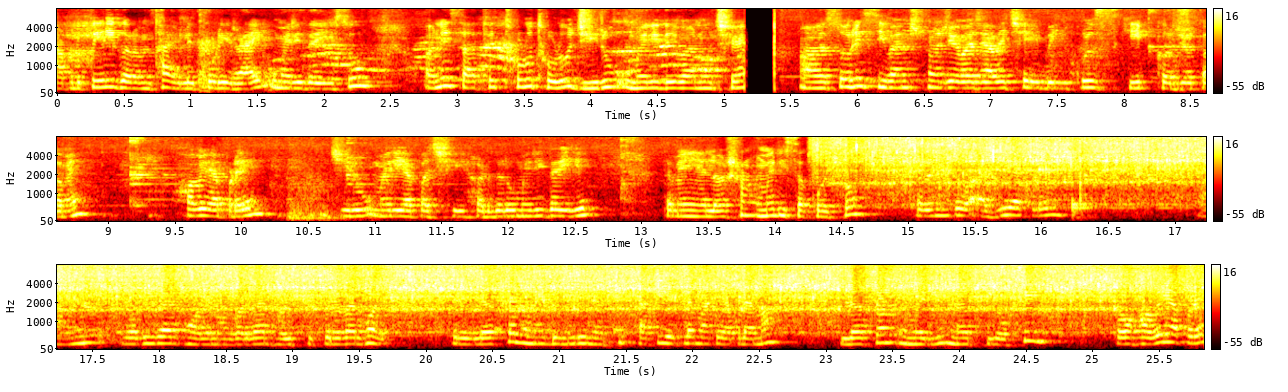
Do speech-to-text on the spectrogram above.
આપણું તેલ ગરમ થાય એટલે થોડી રાઈ ઉમેરી દઈશું અને સાથે થોડું થોડું જીરું ઉમેરી દેવાનું છે. સોરી શિવાંશનો જે અવાજ આવે છે એ બિલકુલ સ્કીપ કરજો તમે. હવે આપણે જીરું ઉમેર્યા પછી હળદર ઉમેરી દઈએ. તમે અહીંયા લસણ ઉમેરી શકો છો. પરંતુ આજે આપણે રવિવાર હોય, મંગળવાર હોય, શુક્રવાર હોય ત્યારે લસણ અને ડુંગળી નથી ખાતી, એટલા માટે આપણે આમાં લસણ ઉમેર્યું નથી ઓકે તો હવે આપણે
